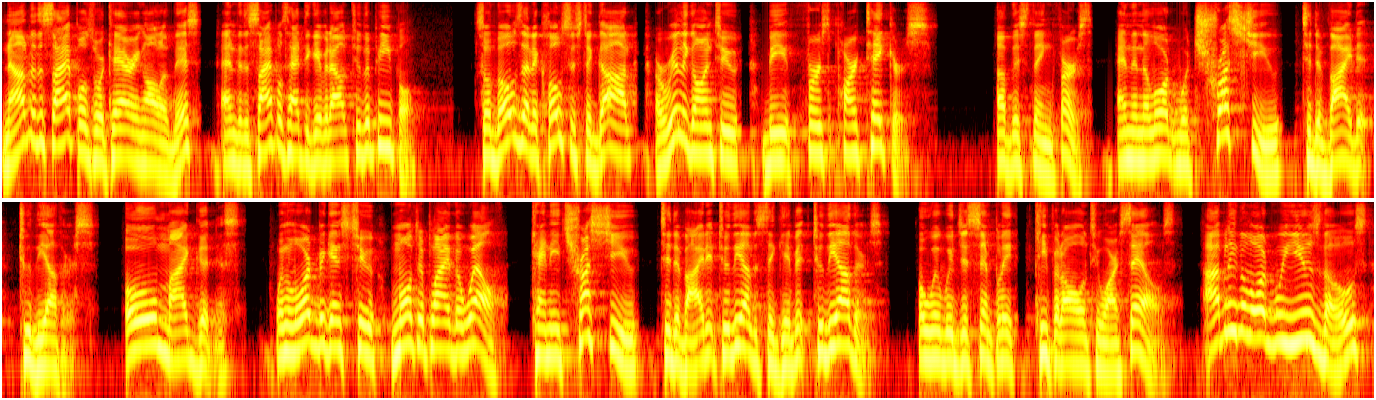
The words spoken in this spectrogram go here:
Now the disciples were carrying all of this, and the disciples had to give it out to the people. So those that are closest to God are really going to be first partakers of this thing first. And then the Lord will trust you to divide it to the others. Oh my goodness. When the Lord begins to multiply the wealth, can He trust you to divide it to the others, to give it to the others? Or will we just simply keep it all to ourselves? I believe the Lord will use those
